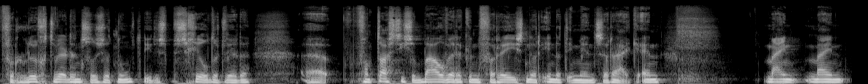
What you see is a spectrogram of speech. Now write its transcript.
verlucht werden, zoals je het noemt, die dus beschilderd werden. Uh, fantastische bouwwerken verrezen er in het immense rijk. En mijn, mijn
